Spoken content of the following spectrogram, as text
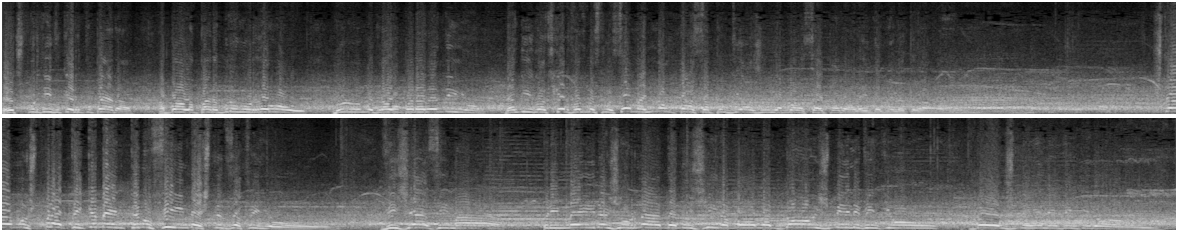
é o Desportivo que recupera, a bola para Bruno Raul, Bruno Raul para Dandinho, Dandinho do esquerdo faz uma solução, mas não passa por Diógenes e a bola sai para além da linha lateral. Estamos praticamente no fim deste desafio. Vigésima primeira jornada do Gira Bola 2021 2022.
